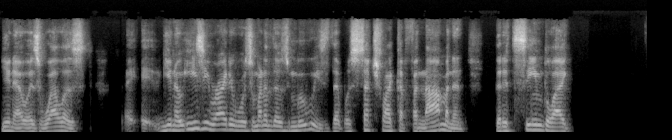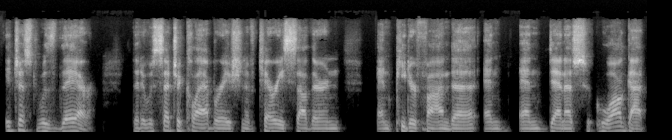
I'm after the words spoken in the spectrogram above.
you know, as well as Eh, eh, you know, Easy Rider was one of those movies that was such like a phenomenon that it seemed like it just was there that it was such a collaboration of Terry Southern and Peter Fonda and and Dennis, who all got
